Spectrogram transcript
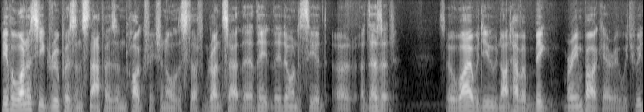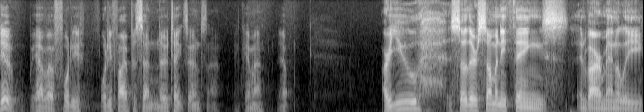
people want to see groupers and snappers and hogfish and all this stuff, grunts out there. They they don't want to see a, a, a desert. So why would you not have a big marine park area, which we do? We have a 40, 45% no take zones now in Cayman. Are you so there's so many things environmentally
